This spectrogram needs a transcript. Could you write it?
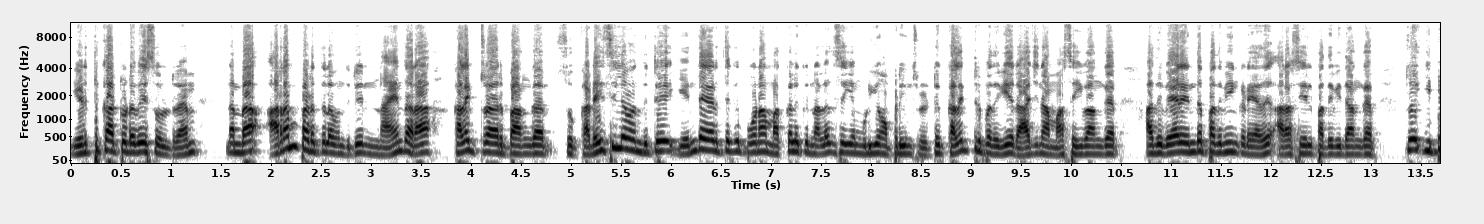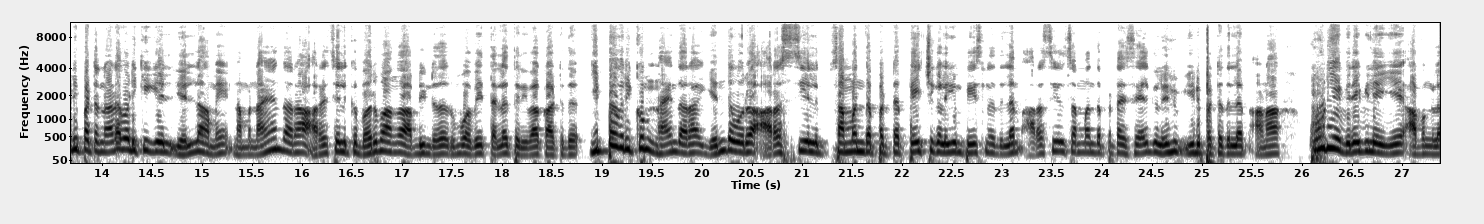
எடுத்துக்காட்டோடவே சொல்கிறேன் நம்ம அறம் படத்தில் வந்துட்டு நயன்தாரா கலெக்டராக இருப்பாங்க. ஸோ கடைசியில் வந்துட்டு எந்த இடத்துக்கு போனால் மக்களுக்கு நல்லது செய்ய முடியும் அப்படின்னு சொல்லிட்டு கலெக்டர் பதவியை ராஜினாமா செய்வாங்க. அது வேற எந்த பதவியும் கிடையாது. அரசியல் பதவி தாங்க ஸோ இப்படிப்பட்ட நடவடிக்கைகள் எல்லாமே நம்ம நயன்தாரா அரசியலுக்கு வருவாங்க அப்படின்றத ரொம்பவே தெல்ல தெளிவாக காட்டுது. இப்போ வரைக்கும் நயன்தாரா எந்த ஒரு அரசியல் சம்பந்தப்பட்ட பேச்சுகளையும் பேசினதில்லை. அரசியல் சம்பந்தப்பட்ட செயல்களிலும் ஈடுபட்டதில்லை. ஆனால் கூடிய விரைவிலேயே அவங்கள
